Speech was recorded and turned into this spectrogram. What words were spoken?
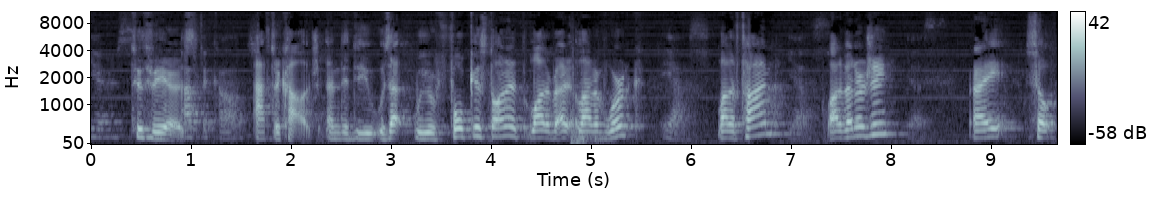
Two, two, three years. Two, three years after college. After college, and did you? Was that we were focused on it? A lot of a lot of work. Yes. A lot of time. Yes. A lot of energy. Yes. Right. So,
